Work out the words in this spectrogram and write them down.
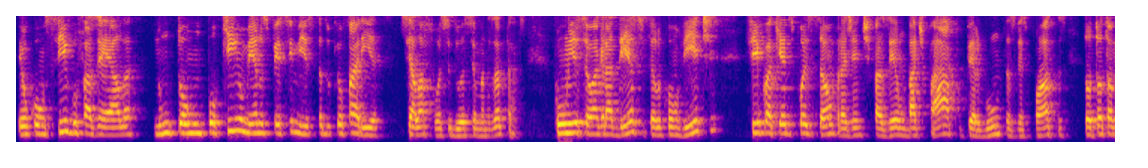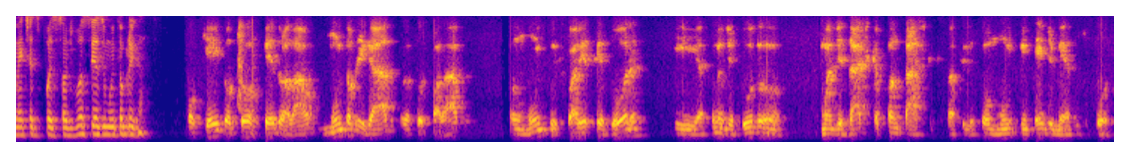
eu consigo fazer ela num tom um pouquinho menos pessimista do que eu faria se ela fosse duas semanas atrás. Com isso, eu agradeço pelo convite, fico aqui à disposição para a gente fazer um bate-papo, perguntas, respostas. Estou totalmente à disposição de vocês e muito obrigado. Ok, doutor Pedro Alau, muito obrigado pelas suas palavras, foram muito esclarecedoras e, acima de tudo, uma didática fantástica que facilitou muito o entendimento de todos,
